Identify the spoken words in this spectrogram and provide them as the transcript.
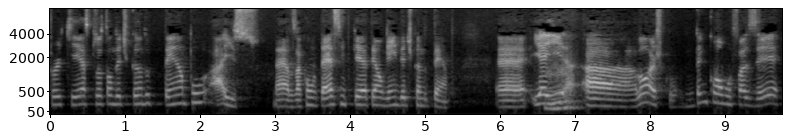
porque as pessoas estão dedicando tempo a isso. Né? Elas acontecem porque tem alguém dedicando tempo. É, e aí, uhum. a, a, lógico, não tem como fazer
